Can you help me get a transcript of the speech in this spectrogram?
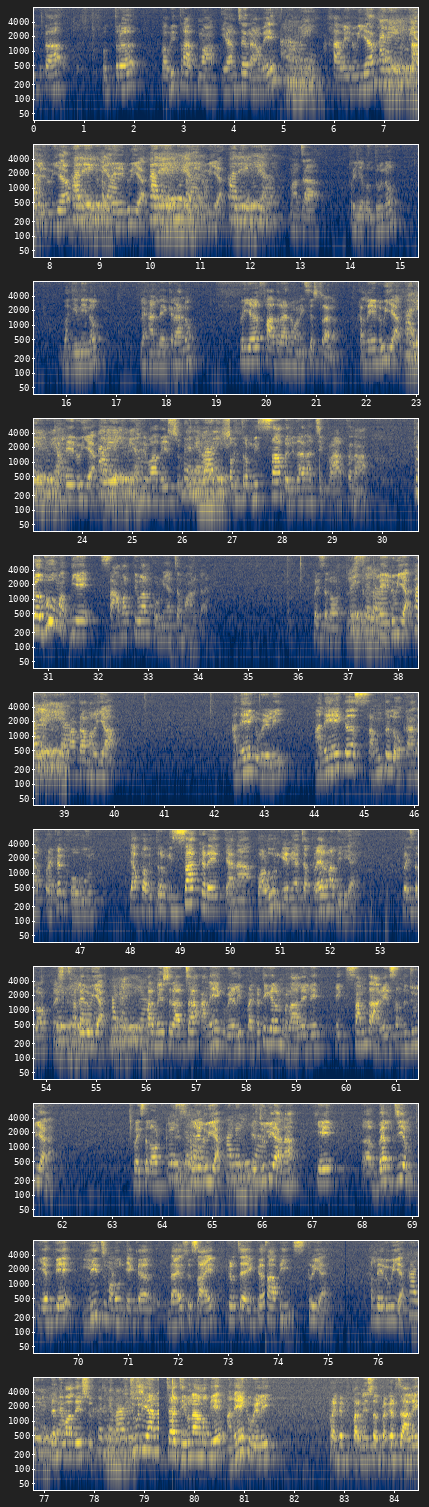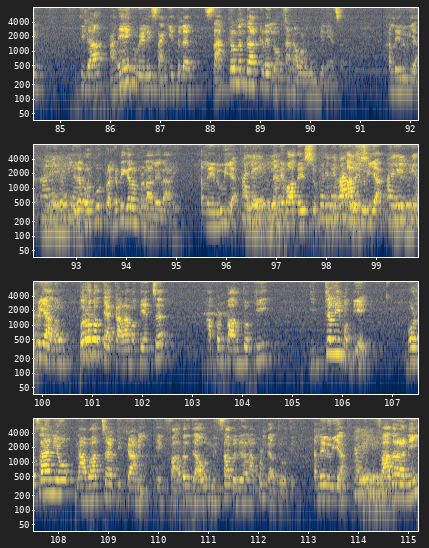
पिता पुत्र पवित्र आत्मा यांचं नावे amen hallelujah hallelujah. Hallelujah hallelujah. Hallelujah hallelujah. Hallelujah hallelujah माझा प्रिय बंधूनो भगिनीनो लहान लेकरानो प्रिय फादरानो आणि सिस्टरानो हल्लेलुया हालेलुया. Hallelujah hallelujah. धन्यवाद येशू धन्यवाद प्रभू मध्ये सामर्थ्यवान होण्याचा मार्ग आहे माता मरिया अनेक वेळी अनेक संत लोकांना प्रकट होऊन त्या पवित्र मिस्साकडे त्यांना वळून घेण्याचा प्रेरणा दिली आहे परमेश्वराचा अनेक वेळी प्रकटीकरण मिळालेले एक संत आहे संत Juliana Praise the Lord. Praise. Hallelujah. हे जुलियाना हे बेल्जियम येथे लीज म्हणून एक डायोसिस आहे इकडचं एक साधी स्त्री आहे हल्लेलुया धन्यवाद येशू. जुलियानाच्या जीवनामध्ये अनेक वेळी प्रगट परमेश्वर प्रगट झाले तिला अनेक वेळी सांगितलं साक्रमंडाकडे लोकांना वळवून घेण्याचं हल्लेलुया हालेलुया. तिला भरपूर प्रकटीकरण मिळालेलं आहे हल्लेलुया हालेलुया. धन्यवाद येशू धन्यवाद हालेलुया येशू. हालेलुया. प्रियानो बरोबर त्या काळामध्येच आपण पाहतो की इटलीमध्ये बोल्सानियो नावाच्या ठिकाणी एक फादर जाऊन मिस्सा बलिदान आपण करत होते हल्लेलुया. फादरांनी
